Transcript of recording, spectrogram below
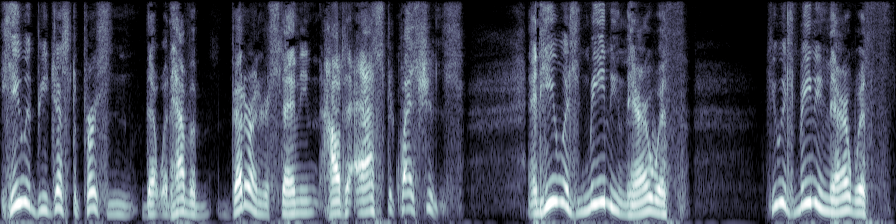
he would be just a person that would have a better understanding how to ask the questions. And he was meeting there with he was meeting there with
